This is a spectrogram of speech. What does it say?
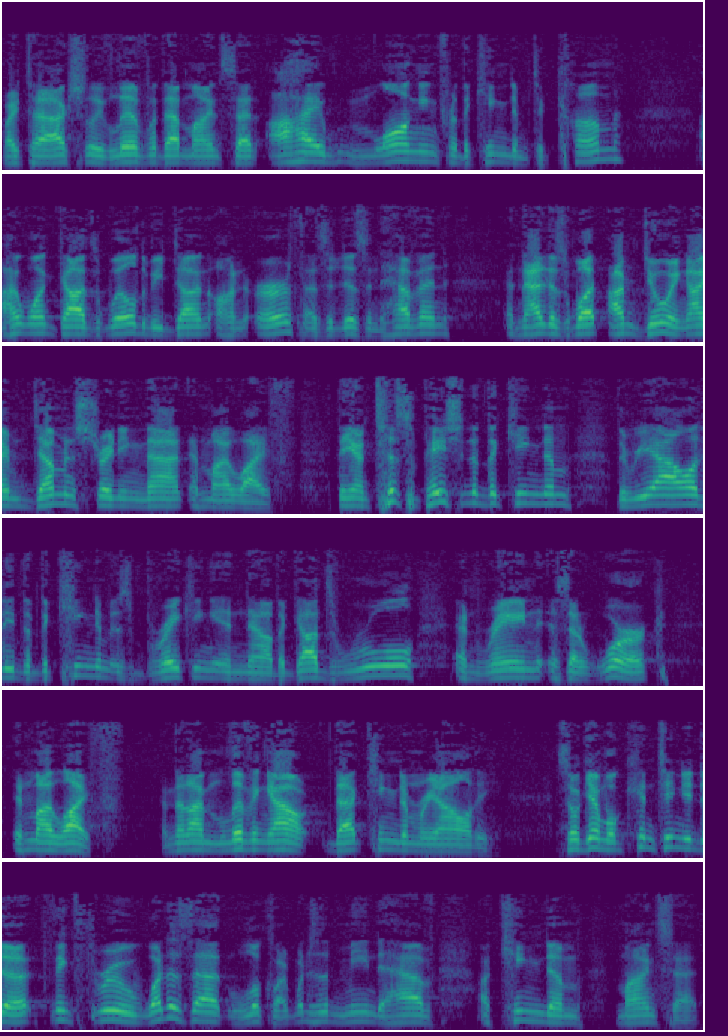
right? To actually live with that mindset. I'm longing for the kingdom to come. I want God's will to be done on earth as it is in heaven. And that is what I'm doing. I am demonstrating that in my life. The anticipation of the kingdom, the reality that the kingdom is breaking in now, that God's rule and reign is at work in my life, and that I'm living out that kingdom reality. So again, we'll continue to think through what does that look like? What does it mean to have a kingdom mindset?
